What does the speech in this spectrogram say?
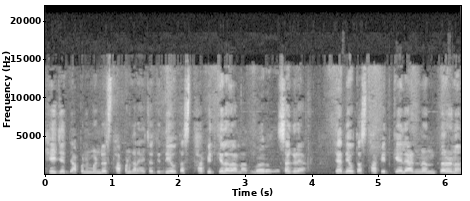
हे जे आपण मंडळ स्थापन करणार ह्याच्यावरती देवता स्थापित केला जाणार. सगळ्या. त्या देवता स्थापित केल्यानंतर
